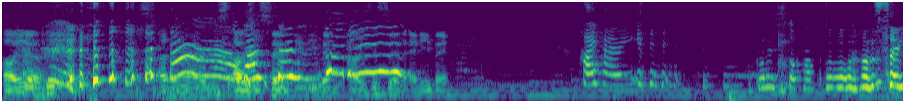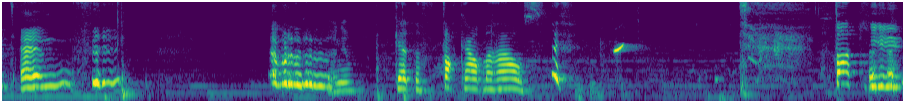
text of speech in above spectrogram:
Oh yeah. I don't know. I was just, I was just saying anything. I was just saying anything. Hi, Harry. I've got to stop oh, I'm so tense. Daniel. Get the fuck out my house. Fuck you.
